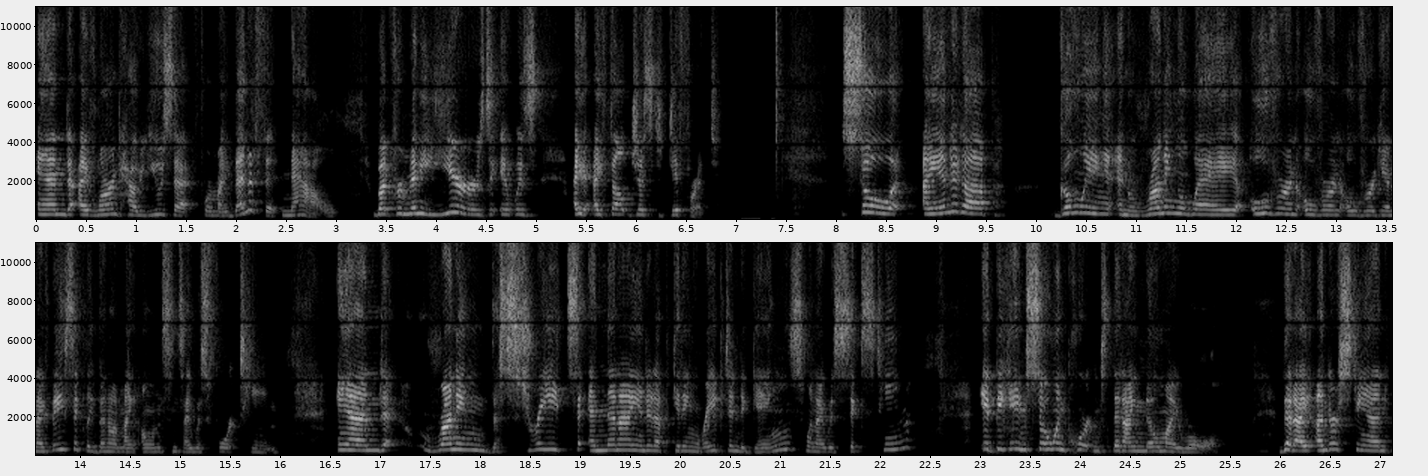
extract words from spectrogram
and i've learned how to use that for my benefit now. But for many years it was i, I felt just different. So i ended up going and running away over and over and over again. I've basically been on my own since i was 14 and running the streets. And then I ended up getting raped into gangs when I was 16. It became so important that I know my role, that I understand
